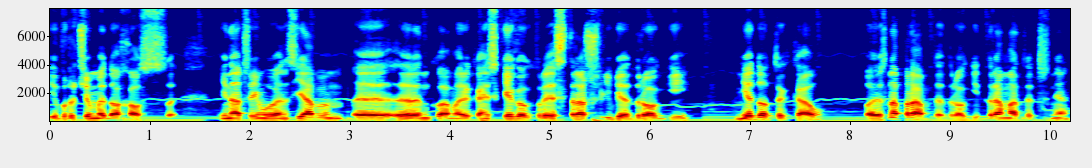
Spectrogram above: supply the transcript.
i wrócimy do hossy. Inaczej mówiąc, ja bym e, rynku amerykańskiego, który jest straszliwie drogi, nie dotykał, bo jest naprawdę drogi, dramatycznie,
